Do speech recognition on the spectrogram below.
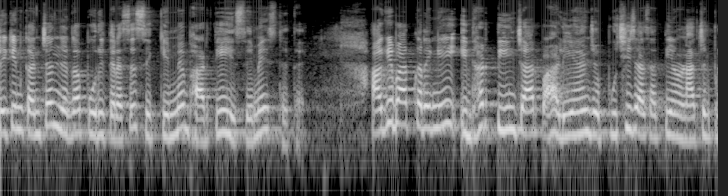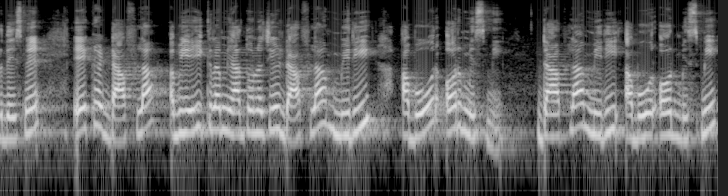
लेकिन कंचनजंगा पूरी तरह से सिक्किम में, भारतीय हिस्से में स्थित है। आगे बात करेंगे, इधर तीन चार पहाड़ियाँ हैं जो पूछी जा सकती हैं अरुणाचल प्रदेश में। एक है डाफला, अब यही क्रम याद होना चाहिए, डाफला, मिरी, अबोर और मिसमी। डाफला, मिरी, अबोर और मिसमी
